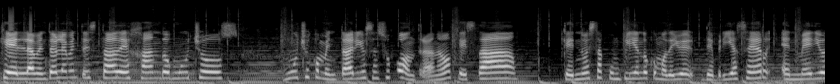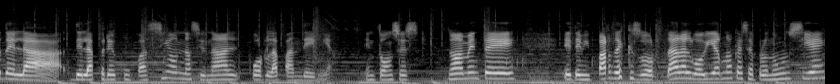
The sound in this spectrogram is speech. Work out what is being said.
que lamentablemente está dejando muchos, muchos comentarios en su contra, ¿no? Que está que no está cumpliendo como debería ser en medio de la, de la preocupación nacional por la pandemia. Entonces, nuevamente, eh, de mi parte, exhortar al gobierno que se pronuncie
